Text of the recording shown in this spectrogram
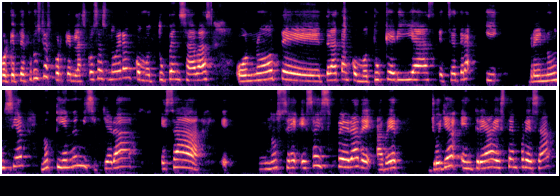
porque te frustras porque las cosas no eran como tú pensabas o no te tratan como tú querías, etcétera, y renuncian, no tienen ni siquiera esa, eh, no sé, esa espera de, a ver, yo ya entré a esta empresa,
